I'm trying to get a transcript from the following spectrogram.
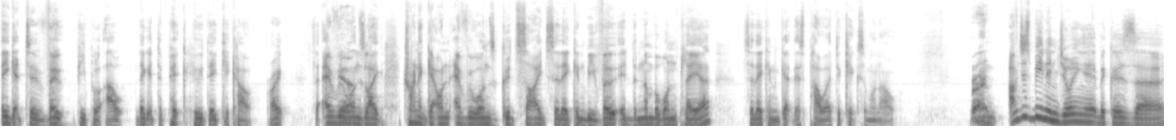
they get to vote people out. They get to pick who they kick out, right? So everyone's yeah. like trying to get on everyone's good side so they can be voted the number one player so they can get this power to kick someone out. Right. And I've just been enjoying it because uh,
